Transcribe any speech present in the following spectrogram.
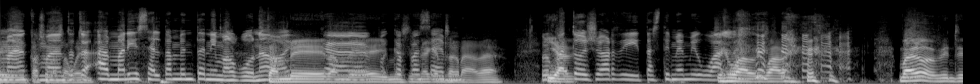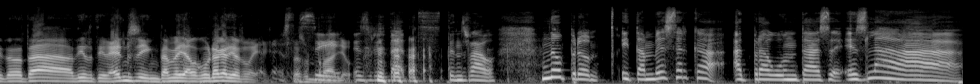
i passo com a la tots... següent. A Maricel també en tenim alguna, també, oi? Que, també, i que més si que ens agrada. Però I a- Jordi, t'estimem igual. Igual, igual. bueno, fins i tot a Dirty Dancing també hi ha alguna que dius, ui, aquesta és un sí, rotllo. és veritat, tens raó. No, però, i també és cert que et preguntes, és la...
